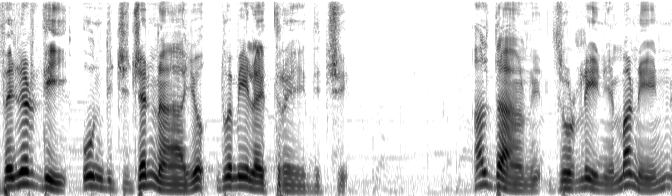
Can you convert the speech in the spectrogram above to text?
Venerdì 11 gennaio 2013. Aldani, Zurlini e Manin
